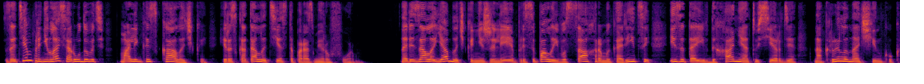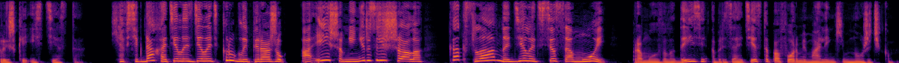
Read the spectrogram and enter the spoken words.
Затем принялась орудовать маленькой скалочкой и раскатала тесто по размеру форм. Нарезала яблочко, не жалея, присыпала его сахаром и корицей и, затаив дыхание от усердия, накрыла начинку крышкой из теста. «Я всегда хотела сделать круглый пирожок, а Эйша мне не разрешала. Как славно делать все самой!» промолвила Дейзи, обрезая тесто по форме маленьким ножичком.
